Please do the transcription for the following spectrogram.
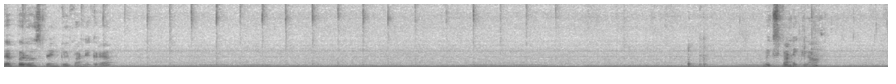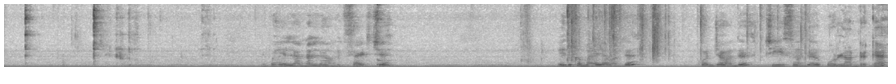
பெப்பரும் ஸ்ப்ரிங்கிள் பண்ணிக்கிறேன். மிக்ஸ் பண்ணிக்கலாம். இப்போ எல்லாம் நல்லா மிக்ஸ் ஆகிடுச்சு இதுக்கு மேலே வந்து கொஞ்சம் வந்து சீஸ் வந்து போடலான் இருக்கேன்.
